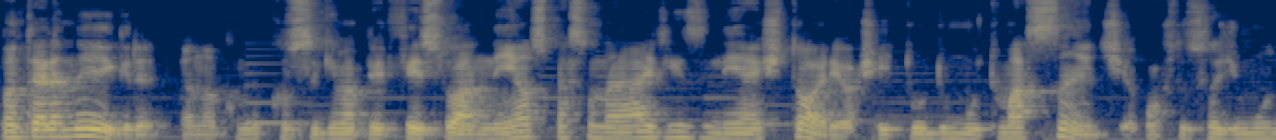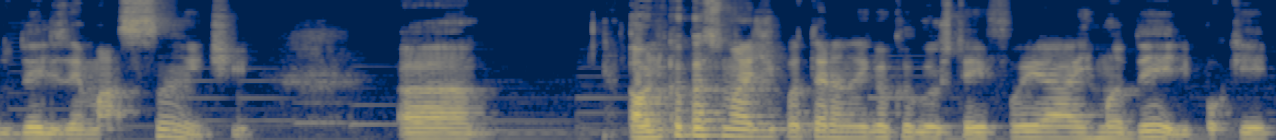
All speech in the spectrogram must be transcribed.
Pantera Negra, eu não consegui me aperfeiçoar nem aos personagens nem à história. Eu achei tudo muito maçante. A construção de mundo deles é maçante. Uh, a única personagem de Pantera Negra que eu gostei foi a irmã dele, porque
